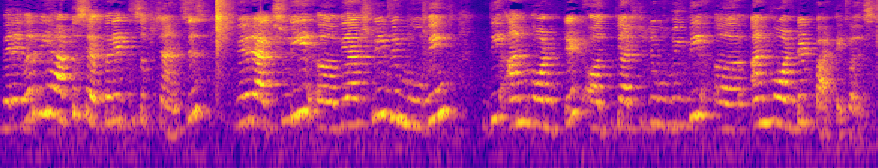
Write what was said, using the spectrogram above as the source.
wherever we have to separate the substances, we are actually uh, we are actually removing the unwanted or we are actually removing the uh, unwanted particles.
